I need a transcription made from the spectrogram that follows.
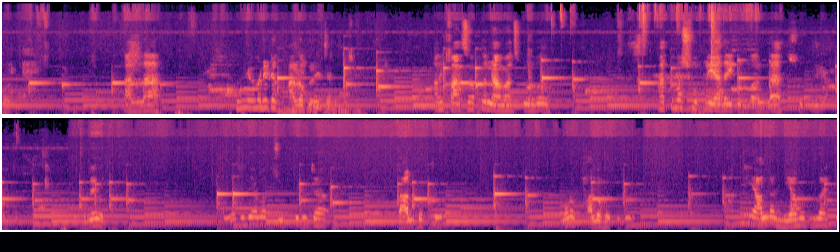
রোগ। আল্লাহ তুমি আমার এটা ভালো করে জানো। আমি পাঁচ ওয়াক্ত নামাজ পড়ব আর তোমার শুক্রিয়া আদায় করব আল্লাহ শুক্রিয়া আদায় করব। রে, আল্লাহ যদি আমার চক্ষু দুটা দান করতো বড় ভালো হতো আমি আল্লাহর নিয়ামতগুলো একটু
